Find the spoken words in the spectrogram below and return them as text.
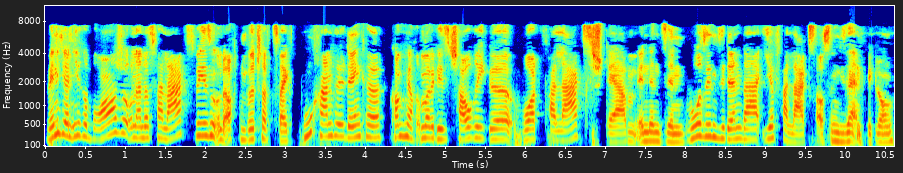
Wenn ich an Ihre Branche und an das Verlagswesen und auch den Wirtschaftszweig Buchhandel denke, kommt mir auch immer wieder dieses schaurige Wort Verlagssterben in den Sinn. Wo sehen Sie denn da Ihr Verlagshaus in dieser Entwicklung?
